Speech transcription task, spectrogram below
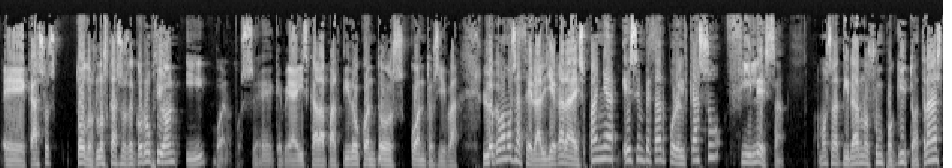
eh, casos todos los casos de corrupción y, bueno, pues eh, que veáis cada partido cuántos, cuántos lleva. Lo que vamos a hacer al llegar a España es empezar por el caso Filesa. Vamos a tirarnos un poquito atrás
